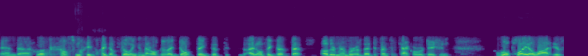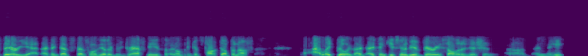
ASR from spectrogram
and uh, whoever else might wind up filling in that role, because I don't think that I don't think that that other member of that defensive tackle rotation who will play a lot is there yet. I think that's that's one of the other big draft needs that I don't think gets talked up enough. I like Billings. I, I think he's going to be a very solid addition, uh, and he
